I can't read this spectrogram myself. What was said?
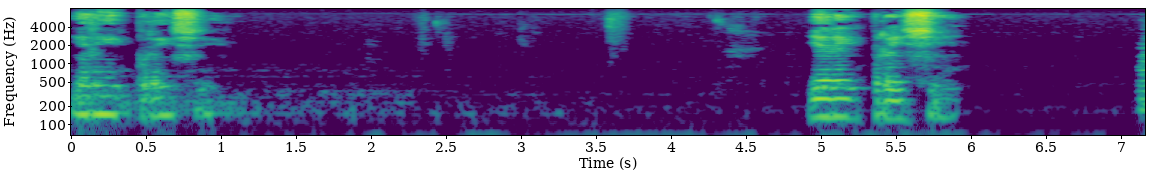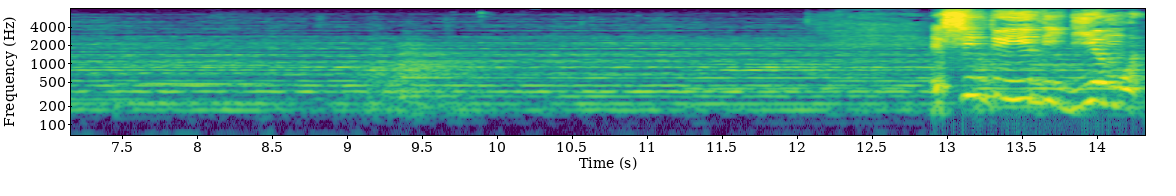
Here, ek prys U. Here, ek prys U. Ek sien toe hierdie demon,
